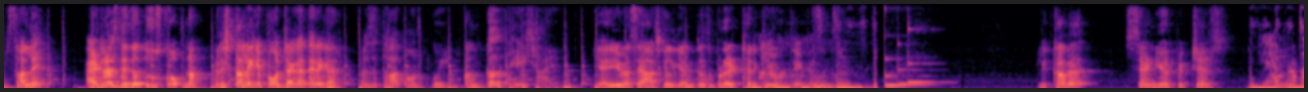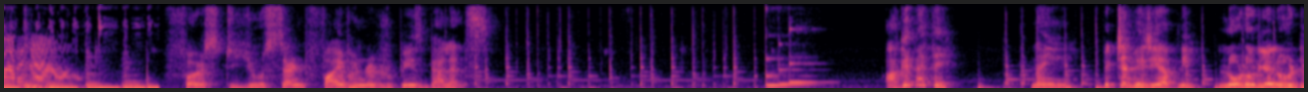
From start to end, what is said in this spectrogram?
साले एड्रेस दे दो तू उसको अपना। रिश्ता लेके पहुँच जाएगा तेरे घर। वैसे था कौन? कोई अंकल थे शायद। यार ये वैसे आजकल के अंकल्स बड़े ठरकी होते हैं कसम से। लिखा हुआ send your pictures first you send 500 rupees balance आगे पैसे नहीं पिक्चर भेजिए अपनी। लोड हो रही है लोड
